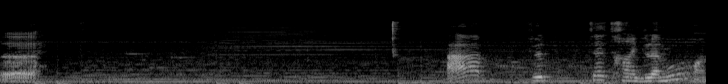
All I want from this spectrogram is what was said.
euh... Ah, peut-être un glamour?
